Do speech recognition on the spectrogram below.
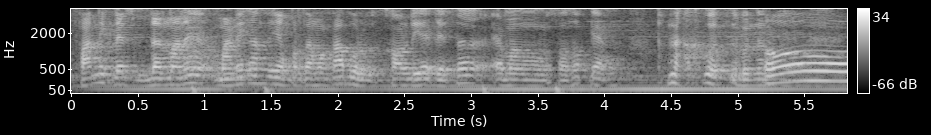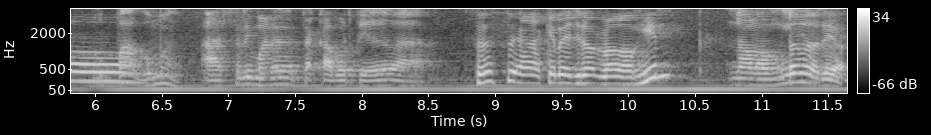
Panik Des dan mana mana kan yang pertama kabur. Kalau dia Desta emang sosok yang penakut sebenarnya. Oh. Lupa gua mah. Asli mana tak kabur lah. Terus ya, akhirnya jadi nolongin. Nolongin. Tuh.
